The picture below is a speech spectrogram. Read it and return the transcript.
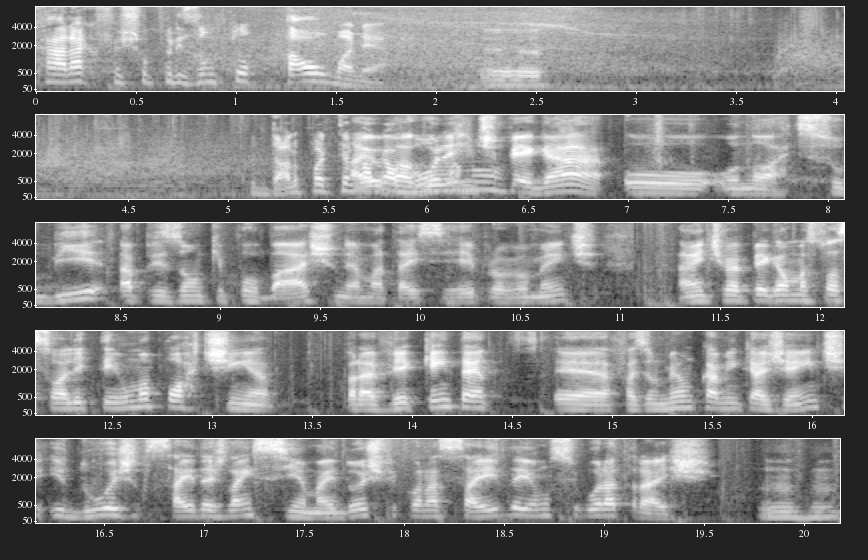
Caraca, fechou prisão total, mané. É, Cuidado, pode ter Aí o vagabundo. bagulho é a gente pegar o, o norte, subir a prisão aqui por baixo, né? Matar esse rei, provavelmente. A gente vai pegar uma situação ali que tem uma portinha pra ver quem tá é, fazendo o mesmo caminho que a gente e duas saídas lá em cima. Aí dois ficam na saída e um segura atrás. uhum.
